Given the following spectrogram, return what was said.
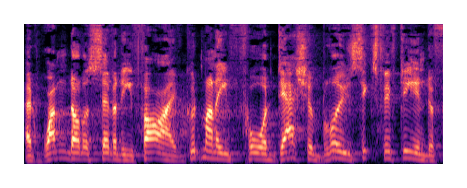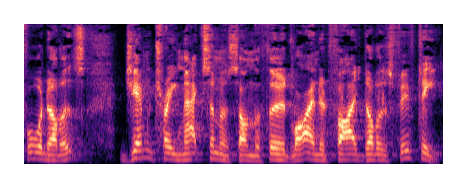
at $1.75. Good money for Dash of Blue, six fifty into $4. Gem Tree Maximus on the third line at $5.50.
